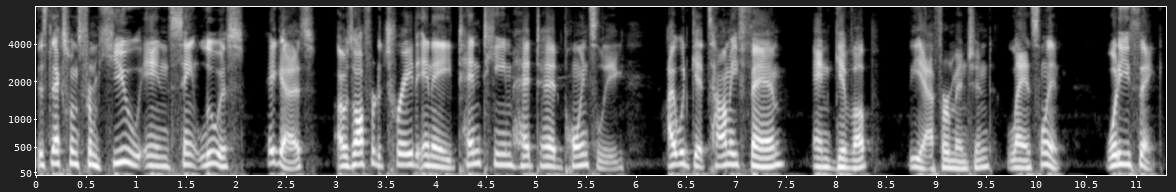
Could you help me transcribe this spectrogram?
This next one's from Hugh in St. Louis. Hey guys, I was offered a trade in a 10 team head to head points league. I would get Tommy Pham and give up the aforementioned Lance Lynn. What do you think?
